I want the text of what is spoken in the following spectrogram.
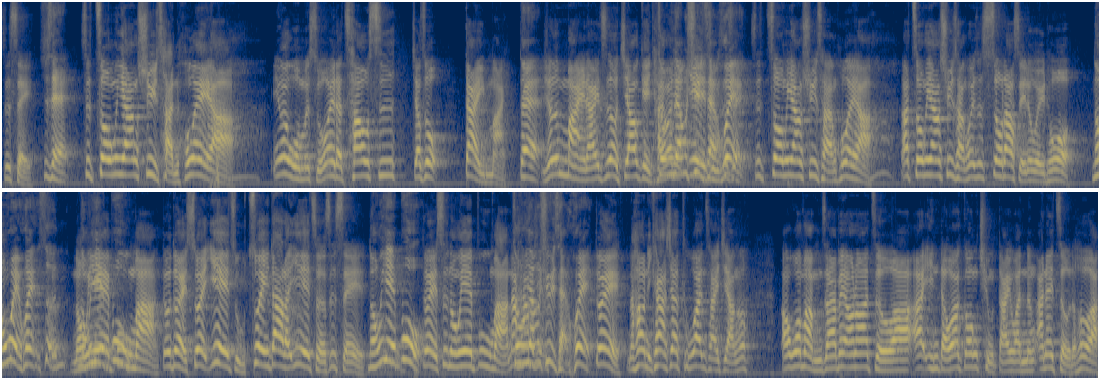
是谁？是谁？是中央畜产会啊！因为我们所谓的超市叫做代买，对，也就是买来之后交给台湾？中央畜产会，是中央畜产会啊。那中央畜产会是受到谁的委托？农委会是农业部嘛，对不对？所以业主最大的业者是谁？农业部，对，是农业部嘛。那中央畜产会，对。然后你看现在图案才讲哦，啊，我嘛唔知道要安怎走啊，啊，引导我讲像台湾能安内走的好啊，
